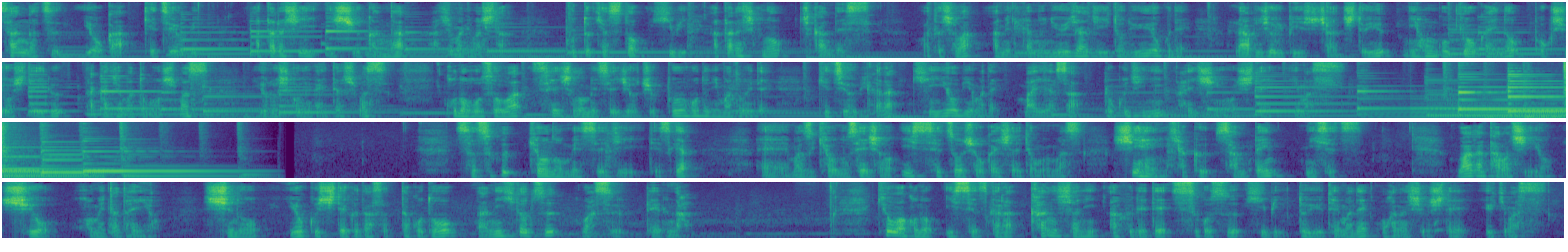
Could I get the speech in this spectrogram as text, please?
3月8日月曜日新しい1週間が始まりました。ポッドキャスト日々新しくの時間です。私はアメリカのニュージャージーとニューヨークでラブジョイピースチャーチという日本語協会の牧師をしている中島と申します。よろしくお願いいたします。この放送は聖書のメッセージを10分ほどにまとめて月曜日から金曜日まで毎朝6時に配信をしています。早速今日のメッセージですが、えー、まず今日の聖書の一節を紹介したいと思います。詩編103編2節我が魂よ、主を褒めたたえよ。主のよくしてくださったことを何一つ忘れるな。今日はこの一節から感謝にあふれて過ごす日々というテーマでお話をしていきます。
